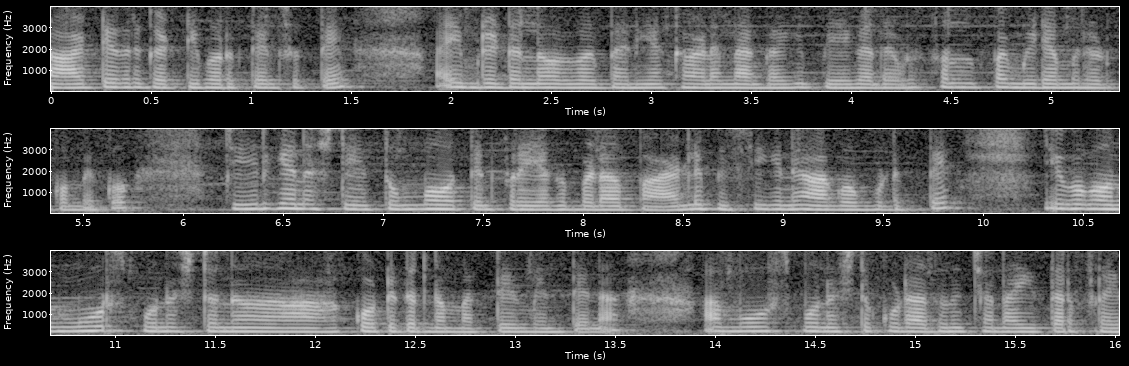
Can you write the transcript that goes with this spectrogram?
ನಾಟಿ ಆದರೆ ಗಟ್ಟಿ ಬರುತ್ತೆ ಅನಿಸುತ್ತೆ. ಹೈಬ್ರಿಡಲ್ಲ ಇವಾಗ ಧನಿಯಾ ಕಾಳೆಲ್ಲ ಹಾಗಾಗಿ ಬೇಗ ಅದಾಗ್ಬಿಟ್ಟು ಸ್ವಲ್ಪ ಮೀಡಿಯಮಲ್ಲಿ ಇಟ್ಕೊಬೇಕು ಜೀರಿಗೆನಷ್ಟೇ ತುಂಬ ಹೊತ್ತಿನ ಫ್ರೈ ಆಗಬೇಡ ಬಾಣಲೆ ಬಿಸಿಗೆ ಆಗೋಗ್ಬಿಡುತ್ತೆ. ಇವಾಗ ಒಂದು ಮೂರು ಸ್ಪೂನ್ ಅಷ್ಟನ್ನು ಹಾಕ್ಕೊಟ್ಟಿದ್ರು ನಮ್ಮ ಅತ್ತೆ ಮೆಂತೆನ. ಆ ಮೂರು ಸ್ಪೂನಷ್ಟು ಕೂಡ ಅದನ್ನು ಚೆನ್ನಾಗಿ ಈ ಥರ ಫ್ರೈ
